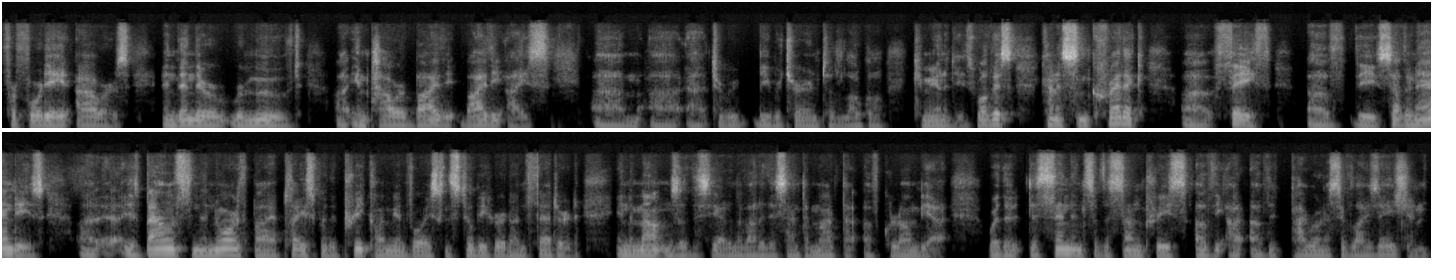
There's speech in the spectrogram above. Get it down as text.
for 48 hours, and then they were removed, uh, empowered by the, by the ice. Um, uh, uh, to re be returned to the local communities. Well, this kind of syncretic uh, faith of the Southern Andes uh, is balanced in the north by a place where the pre-Columbian voice can still be heard unfettered in the mountains of the Sierra Nevada de Santa Marta of Colombia, where the descendants of the sun priests of the, uh, of the Tairona civilization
